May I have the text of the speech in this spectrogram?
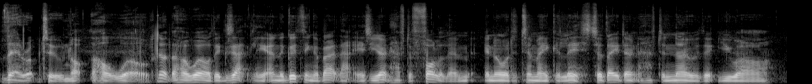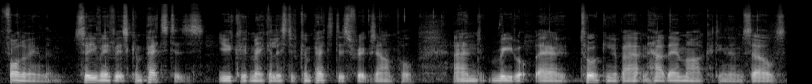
they're up to, not the whole world. Not the whole world, exactly. And the good thing about that is you don't have to follow them in order to make a list. So they don't have to know that you are following them. So even if it's competitors, you could make a list of competitors, for example, and read what they're talking about and how they're marketing themselves,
